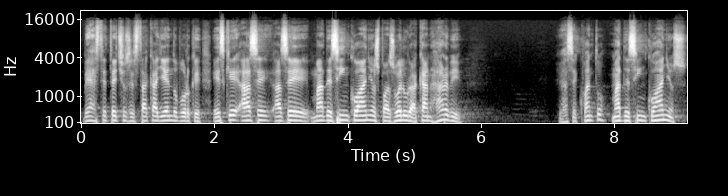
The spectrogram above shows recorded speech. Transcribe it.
vea, este techo se está cayendo porque es que hace, hace más de cinco años pasó el huracán Harvey. ¿Hace cuánto? Más de cinco años.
